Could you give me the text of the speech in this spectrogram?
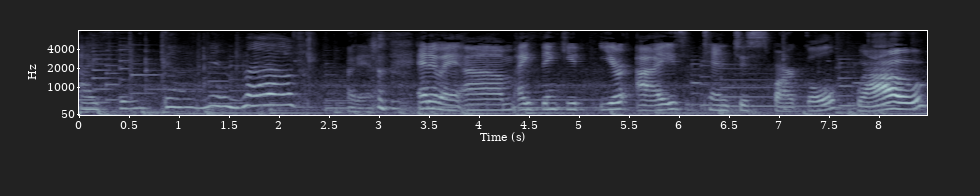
I think I'm in love. Okay. anyway, um, I think you your eyes tend to sparkle, Wow.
